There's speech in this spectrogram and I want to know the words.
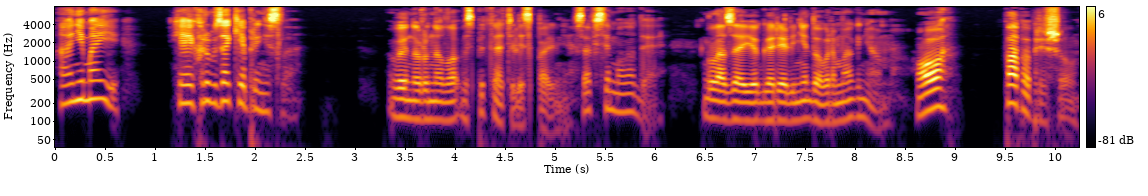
А они мои, я их в рюкзаке принесла». Вынурнула воспитатель из спальни, совсем молодая. Глаза ее горели недобрым огнем. «О, папа пришел!»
